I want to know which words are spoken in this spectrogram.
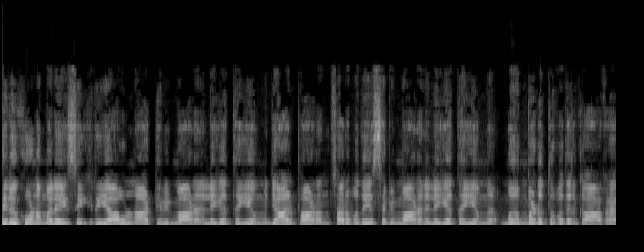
திருகோணமலை சிகிரியா உள்நாட்டு விமான நிலையத்தையும் யாழ்ப்பாணம் சர்வதேச விமான நிலையத்தையும் மேம்படுத்துவதற்காக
